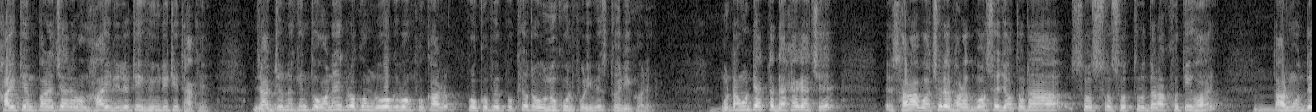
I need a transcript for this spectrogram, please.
হাই টেম্পারেচার এবং হাই রিলেটিভ হিউমিডিটি থাকে, যার জন্য কিন্তু অনেক রকম রোগ এবং পোকার প্রকোপের পক্ষে ওটা অনুকূল পরিবেশ তৈরি করে। মোটামুটি একটা দেখা গেছে সারা বছরে ভারতবর্ষে যতটা শস্য শত্রুর দ্বারা ক্ষতি হয় তার মধ্যে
